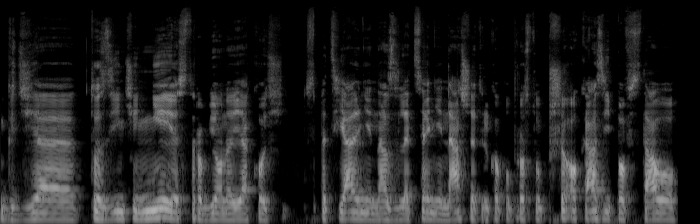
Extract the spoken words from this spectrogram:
Gdzie to zdjęcie nie jest robione jakoś specjalnie na zlecenie nasze, tylko po prostu przy okazji powstało,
